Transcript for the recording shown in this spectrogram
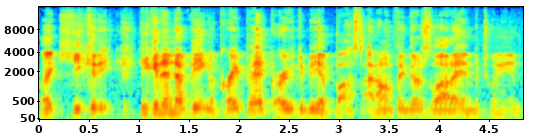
Like he could he could end up being a great pick or he could be a bust. I don't think there's a lot of in between.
